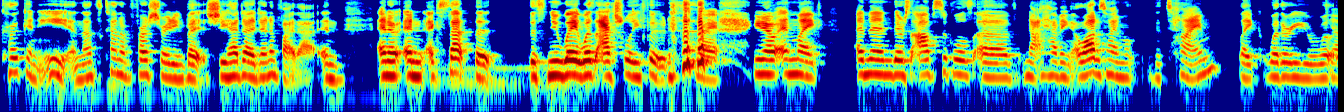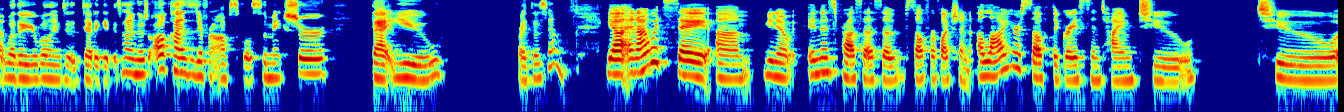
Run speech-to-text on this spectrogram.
cook and eat and that's kind of frustrating but she had to identify that and and and accept that this new way was actually food right. you know and like and then there's obstacles of not having a lot of time the time like whether you're wi- Yep. whether you're willing to dedicate the time there's all kinds of different obstacles so make sure that you write those down Yeah, and I would say, um, you know, in this process of self-reflection, allow yourself the grace and time to to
